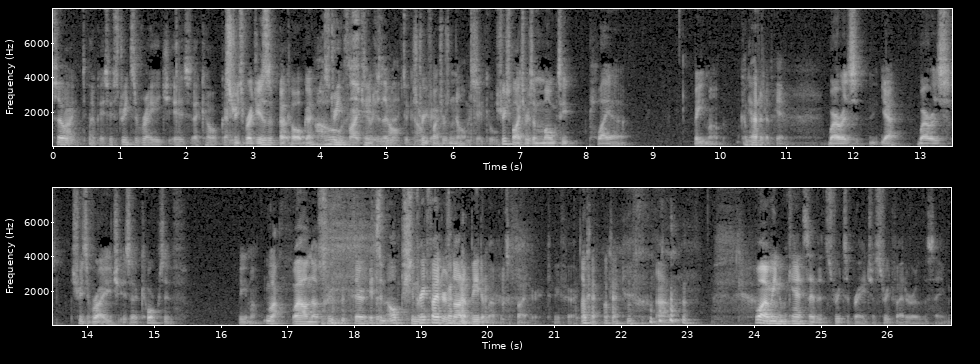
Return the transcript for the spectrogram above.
So right. Okay. So, Streets of Rage is a co-op game. Streets of Rage is a, a co-op game. Oh, Street Fighter changes is everything. not a Street. Fighter is not. Okay, cool. Street Fighter is a multiplayer beat 'em up. competitive game. Whereas, yeah, whereas Streets of Rage is a cooperative beat 'em up. Well, Well, no, there, it's an option. Street Fighter is not a beat 'em up; it's a fighter. To be fair. Okay, okay. Um, well, I mean, we can't say that Streets of Rage and Street Fighter are the same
